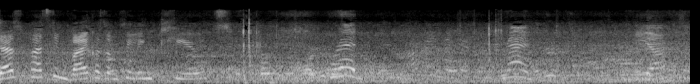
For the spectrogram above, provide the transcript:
just passing by because I'm feeling cute. Red. Red. Yeah.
